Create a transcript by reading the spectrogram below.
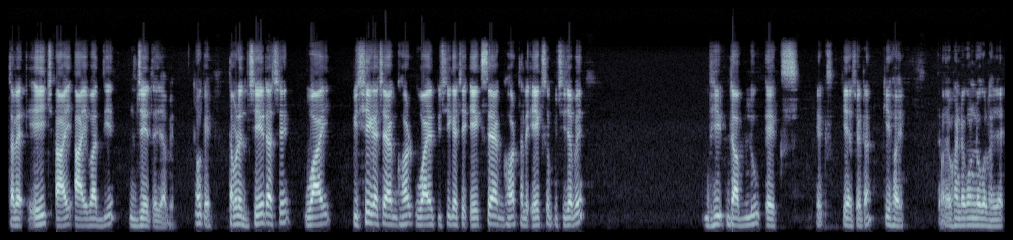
তাহলে এইচ আই আই বাদ দিয়ে জে তে যাবে। ওকে তারপরে জেড আছে ওয়াই পিছিয়ে গেছে এক ঘর ওয়াই পিছিয়ে গেছে এক্স এ এক ঘর, তাহলে এক্স ও পিছিয়ে যাবে। ভি ডাব্লিউ এক্স এক্স কি আছে এটা? কি হয়? তোমাদের ওখানটা গন্ডগোল হয়ে যায়।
